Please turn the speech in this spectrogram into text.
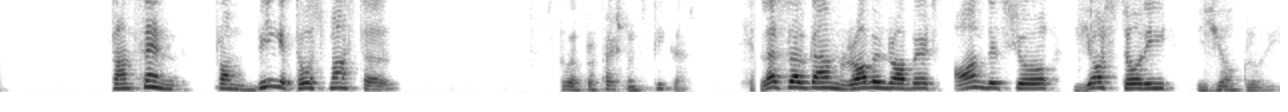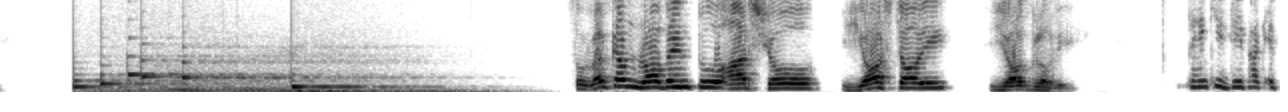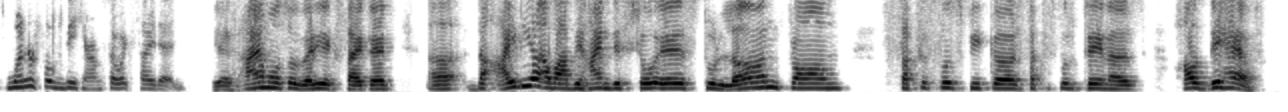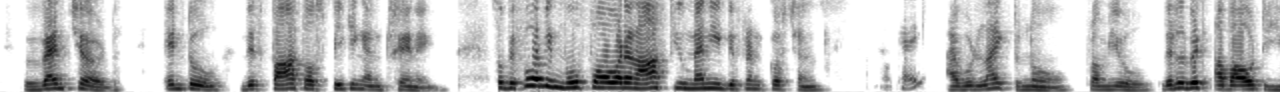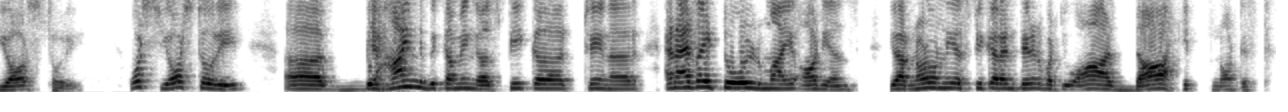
transcend from being a Toastmaster to a professional speaker. Let's welcome Robin Roberts on this show, Your Story, Your Glory. So, welcome, Robin, to our show, Your Story, Your Glory. Thank you, Deepak. It's wonderful to be here. I'm so excited. Yes, I am also very excited. Uh, the idea about behind this show is to learn from successful speakers, successful trainers, how they have ventured into this path of speaking and training. So before we move forward and ask you many different questions, okay, I would like to know from you a little bit about your story. What's your story uh, behind becoming a speaker, trainer. And as I told my audience, you are not only a speaker and trainer, but you are the hypnotist.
